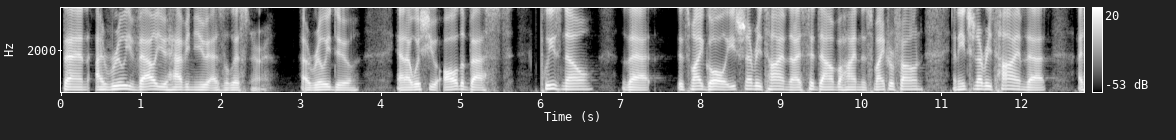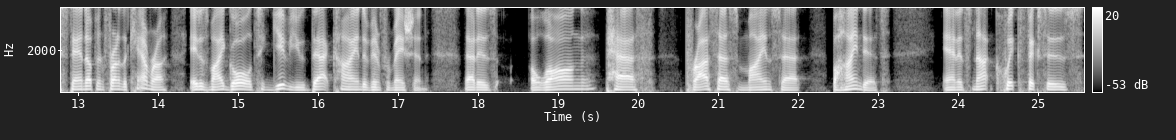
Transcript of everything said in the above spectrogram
then I really value having you as a listener. I really do. And I wish you all the best please know that it's my goal each and every time that I sit down behind this microphone and each and every time that I stand up in front of the camera, it is my goal to give you that kind of information that is a long path process mindset behind it. And it's not quick fixes,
